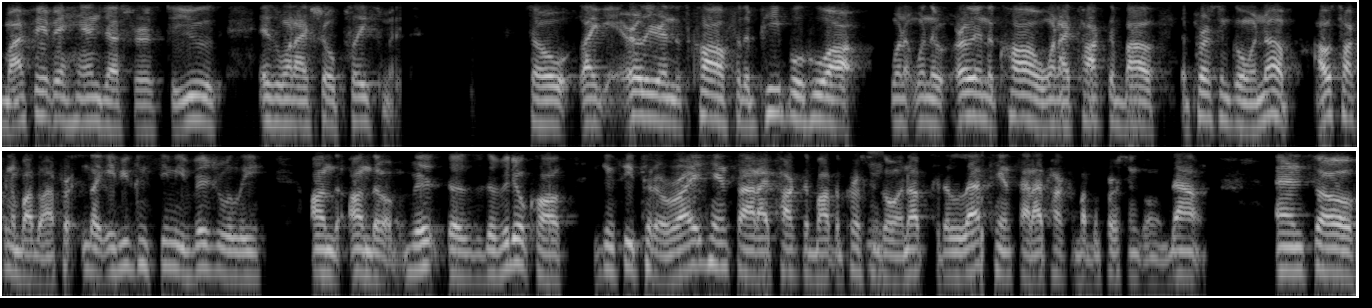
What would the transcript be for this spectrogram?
My favorite hand gestures to use is when I show placement. So like earlier in this call, for the people who are when when the early in the call when I talked about the person going up, I was talking about the like if you can see me visually on the on the the, the video call, you can see to the right hand side I talked about the person mm. going up. To the left hand side I talked about the person going down. And so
